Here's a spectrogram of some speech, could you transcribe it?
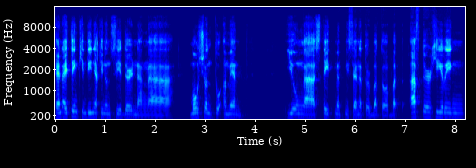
and I think hindi niya kinonsider ng uh, motion to amend yung uh, statement ni Senator Bato. But after hearing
